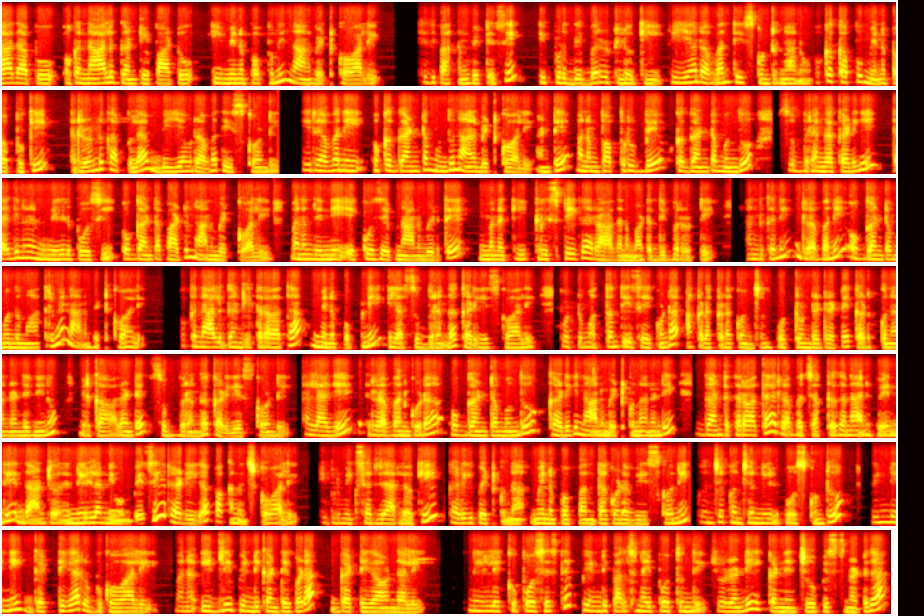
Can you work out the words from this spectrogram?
దాదాపు ఒక నాలుగు గంటల పాటు ఈ మినపప్పుని నానబెట్టుకోవాలి. ఇది పక్కన పెట్టేసి ఇప్పుడు దిబ్బ రొట్టెలోకి బియ్యం రవ్వని తీసుకుంటున్నాను. ఒక కప్పు మినపప్పుకి రెండు కప్పుల బియ్యం రవ్వ తీసుకోండి. ఈ రవ్వని ఒక గంట ముందు నానబెట్టుకోవాలి. అంటే మనం పప్పు రుబ్బే ఒక గంట ముందు శుభ్రంగా కడిగి తగిన నీళ్ళు పోసి ఒక గంట పాటు నానబెట్టుకోవాలి. మనం దీన్ని ఎక్కువసేపు నానబెడితే మనకి క్రిస్పీగా రాదనమాట దిబ్బ రొట్టి. అందుకని రవ్వని ఒక గంట ముందు మాత్రమే నానబెట్టుకోవాలి. ఒక నాలుగు గంటల తర్వాత మినపప్పుని ఇలా శుభ్రంగా కడిగేసుకోవాలి. పొట్టు మొత్తం తీసేయకుండా అక్కడక్కడ కొంచెం పొట్టు ఉండేటట్టే కడుక్కున్నానండి నేను. మీరు కావాలంటే శుభ్రంగా కడిగేసుకోండి. అలాగే రవ్వను కూడా ఒక గంట ముందు కడిగి నానబెట్టుకున్నానండి. గంట తర్వాత రవ్వ చక్కగా నానిపోయింది. దాంట్లోని నీళ్ళని ఉంపేసి రెడీగా పక్కన ఉంచుకోవాలి. ఇప్పుడు మిక్సర్ జార్లోకి కడిగి పెట్టుకున్న మినపప్పు అంతా కూడా వేసుకొని కొంచెం కొంచెం నీళ్ళు పోసుకుంటూ పిండిని గట్టిగా రుబ్బుకోవాలి. మనం ఇడ్లీ పిండి కంటే కూడా గట్టిగా ఉండాలి. నీళ్ళు ఎక్కువ పోసేస్తే పిండి పలచనైపోతుంది. చూడండి ఇక్కడ నేను చూపిస్తున్నట్టుగా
